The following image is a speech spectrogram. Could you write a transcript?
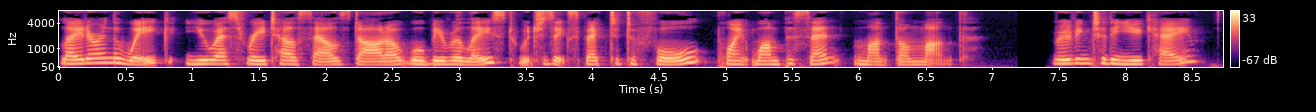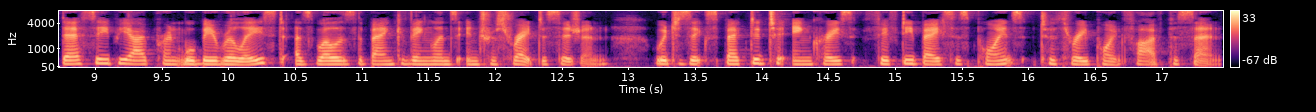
Later in the week, US retail sales data will be released, which is expected to fall 0.1% month on month. Moving to the UK, their CPI print will be released as well as the Bank of England's interest rate decision, which is expected to increase 50 basis points to 3.5%.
